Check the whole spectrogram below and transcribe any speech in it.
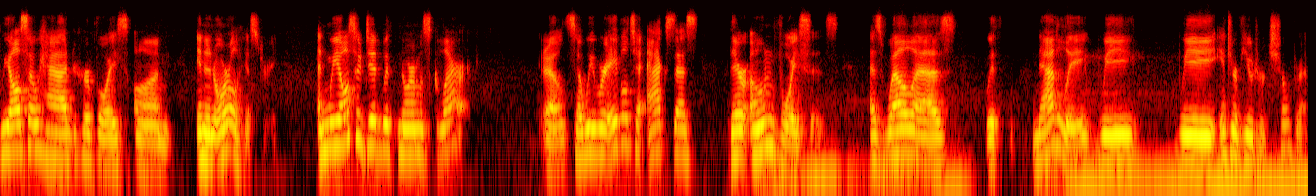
we also had her voice on in an oral history. And we also did with Norma Sklarek you know, so we were able to access their own voices as well as with Natalie, we we interviewed her children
